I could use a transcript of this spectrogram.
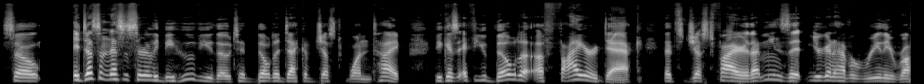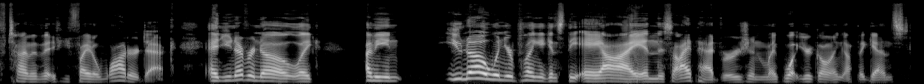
So it doesn't necessarily behoove you though to build a deck of just one type because if you build a, fire deck that's just fire, that means that you're gonna have a really rough time of it if you fight a water deck. And you never know, like I mean, you know when you're playing against the AI in this iPad version, like what you're going up against.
